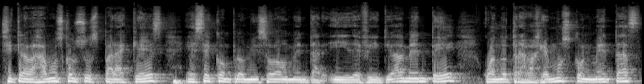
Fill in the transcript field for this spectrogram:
si trabajamos con sus para qué, ese compromiso va a aumentar. Y definitivamente cuando trabajemos con metas,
